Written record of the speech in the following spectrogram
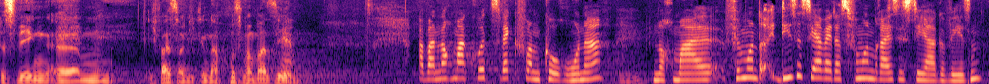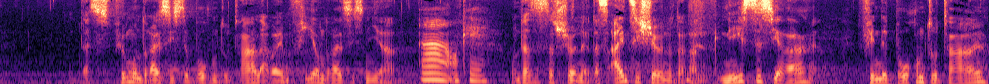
Deswegen, ähm, ich weiß noch nicht genau, muss man mal sehen. Ja. Aber noch mal kurz weg von Corona. Mhm. Noch mal 35, dieses Jahr wäre das 35. Jahr gewesen das 35. Bochum Total, aber im 34. Jahr. Ah, okay. Und das ist das Schöne, das einzig Schöne daran. Nächstes Jahr findet Bochum Total,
